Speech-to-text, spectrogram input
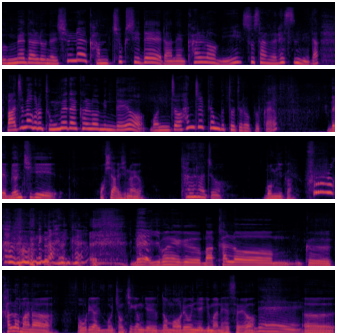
은메달로는 신뢰 감축 시대라는 칼럼이 수상을 했습니다. 마지막으로 동메달 칼럼인데요. 먼저 한 줄 평부터 들어볼까요? 네, 면치기 혹시 아시나요? 당연하죠. 뭡니까? 후루룩 하고 먹는 거 아닌가요? 네, 이번에 그 막칼럼 그 칼럼 하나 우리가 뭐 정치 경제 너무 어려운 얘기만 했어요. 네. 어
